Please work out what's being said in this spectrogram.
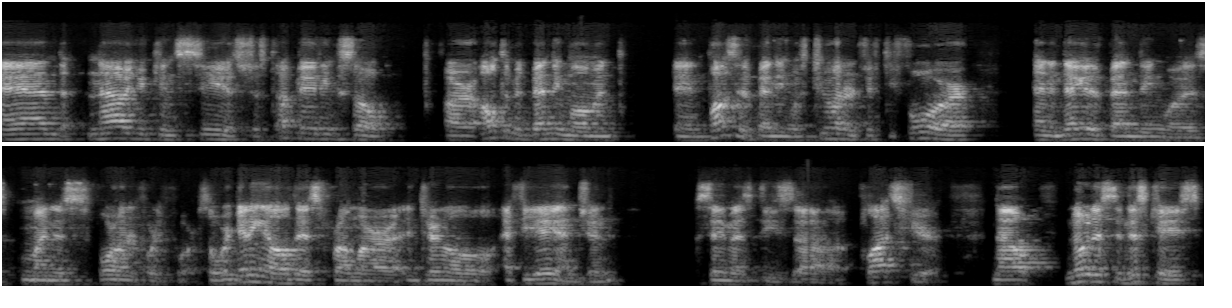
And now you can see it's just updating. So our ultimate bending moment in positive bending was 254 and in negative bending was minus 444. So we're getting all this from our internal FEA engine, same as these uh, plots here. Now, notice in this case,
